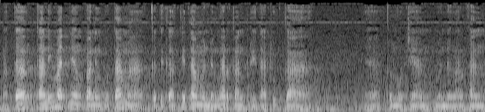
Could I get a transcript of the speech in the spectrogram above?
maka kalimat yang paling utama ketika kita mendengarkan berita duka ya kemudian mendengarkan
